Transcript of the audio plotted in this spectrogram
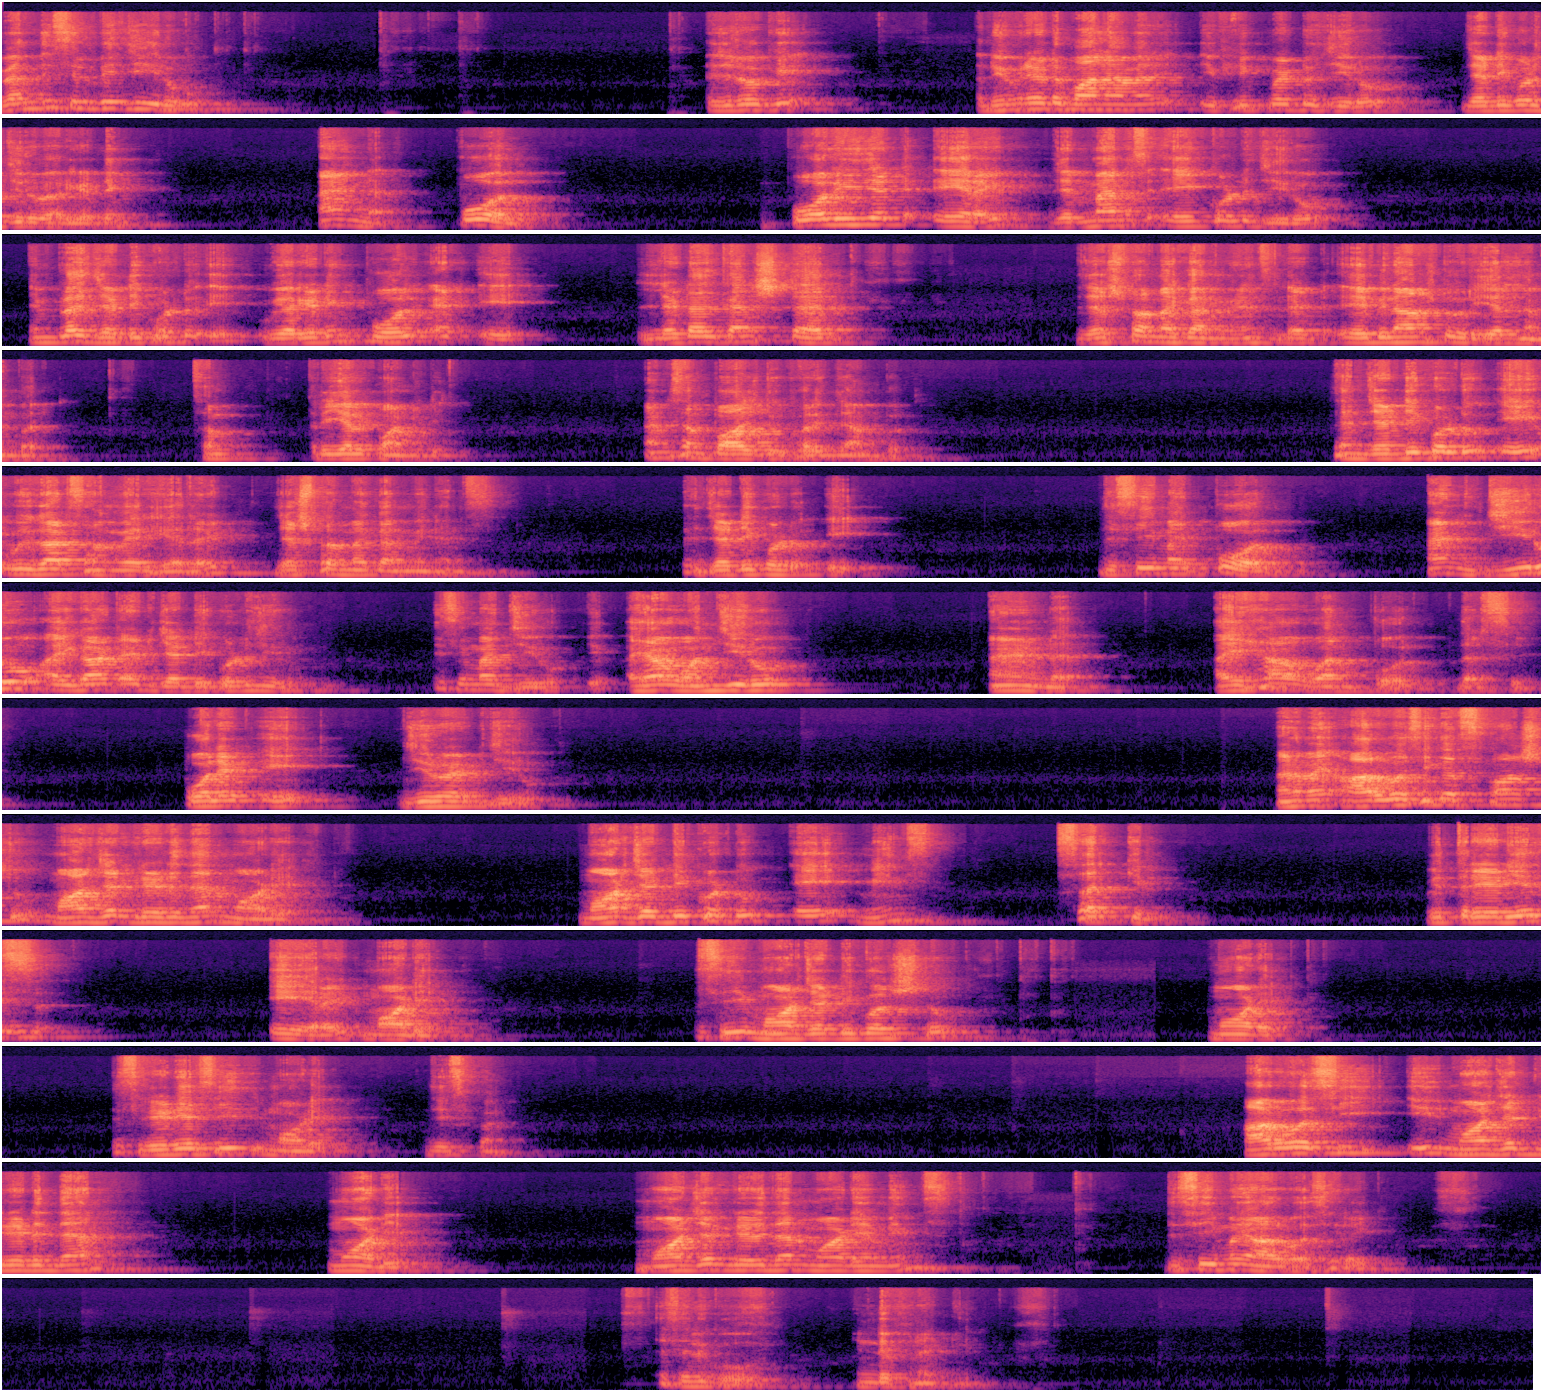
When this will be 0 is it okay? Numerator polynomial if equal to 0 z equal to 0 we are getting. And pole pole is at a right? Z minus a equal to 0 implies z equal to a. We are getting pole at a. Let us consider just for my convenience let a belongs to real number some real quantity and some positive for example then z equal to a we got somewhere here right? Just for my convenience. Z equal to a. This is my pole and 0 i got at z equal to 0 this is my 0 i have one 0 and i have one pole. That's it. Pole at a 0 at 0 and my ROC corresponds to mod z greater than mod a. Mod z equal to a means circle with radius a, right? Mod a. See, mod z equals to mod a. This radius is mod a, this one. ROC is mod z greater than mod a. Mod z greater than mod a means this is my ROC, right? This will go indefinitely.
